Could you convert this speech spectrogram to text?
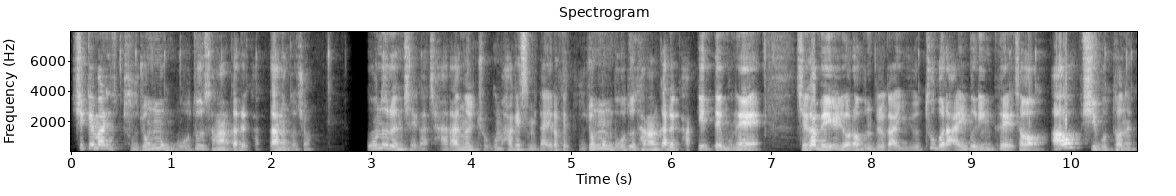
쉽게 말해서 두 종목 모두 상한가를 갔다는 거죠. 오늘은 제가 자랑을 조금 하겠습니다. 이렇게 두 종목 모두 상한가를 갔기 때문에 제가 매일 여러분들과 유튜브 라이브 링크에서 9시부터는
